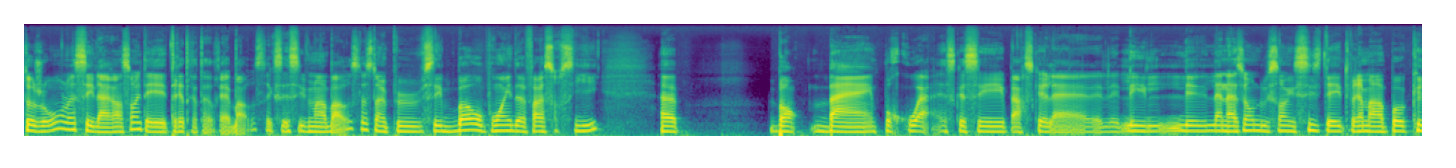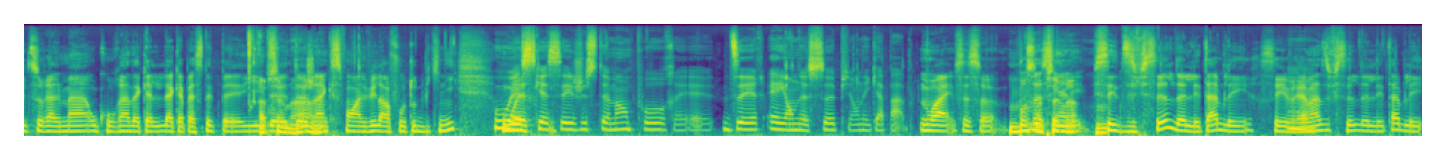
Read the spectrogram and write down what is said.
toujours. là, c'est la rançon était très, très, très, très basse, excessivement basse. là. C'est un peu... C'est bas au point de faire sourciller. Euh, Bon, ben, pourquoi? Est-ce que c'est parce que la, les- les- la nation d'où ils sont ici, c'était vraiment pas culturellement au courant de la capacité de payer de, gens qui se font enlever leurs photos de bikini? Ou Ou est-ce est-ce- que c'est justement pour euh, dire, hey, on a ça, puis on est capable? Ouais, c'est ça. Mhm, Pour se signaler. Mhm. c'est difficile de l'établir. C'est Mhm. vraiment difficile de l'établir.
